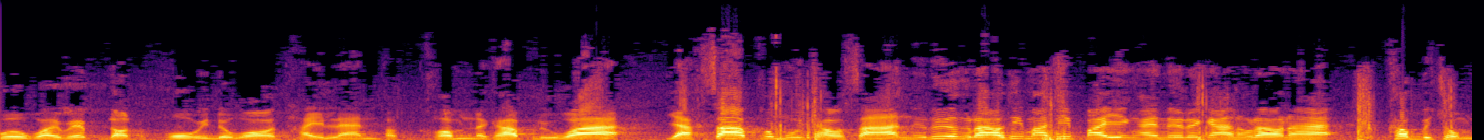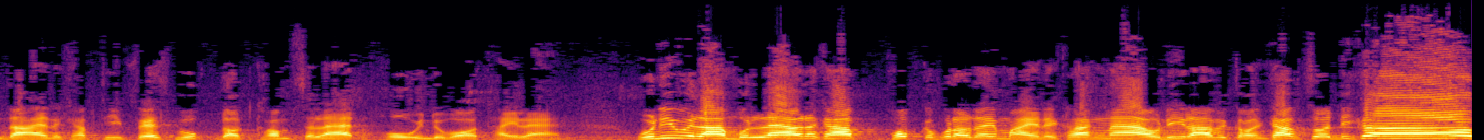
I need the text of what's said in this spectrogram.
www.hointhewallthailand.com นะครับ หรือว่าอยากทราบข้อมูลข่าวสาร เรื่องราวที่มาที่ไปยังไงในรายการของเรานะฮะ เข้าไปชมได้นะครับ ที่ facebook.com/hointhewallthailand วันนี้เวลาหมดแล้วนะครับ พบกับพวกเราได้ใหม่ในครั้งหน้า วันนี้ลาไปก่อนครับ สวัสดีครับ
